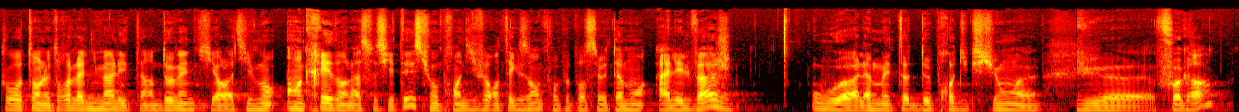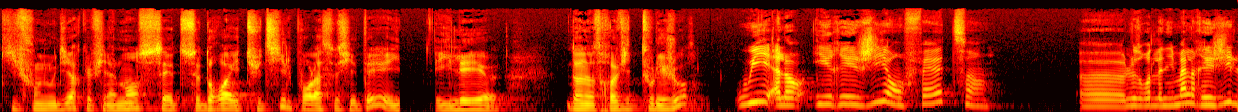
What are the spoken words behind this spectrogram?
Pour autant, le droit de l'animal est un domaine qui est relativement ancré dans la société. Si on prend différents exemples, on peut penser notamment à l'élevage ou à la méthode de production euh, du euh, foie gras, qui font nous dire que finalement, ce droit est utile pour la société et, et il est dans notre vie de tous les jours. Oui, alors il régit en fait, euh, le droit de l'animal régit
